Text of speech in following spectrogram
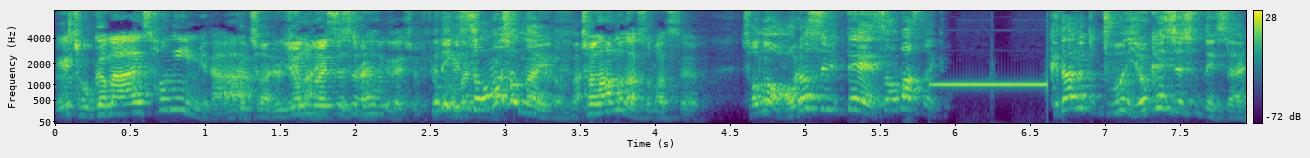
이게 조그마한 성의입니다. 그쵸, 이 이렇게 정도의 많이 뜻으로 쓰죠. 해도 되죠. 근데 이거 조금만 써보셨나요 이런 거? 저는 한 번도 안 써봤어요. 저는 어렸을 때 써봤어요. 그 다음에 또 두 번 이렇게 쓸 수도 있어요.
